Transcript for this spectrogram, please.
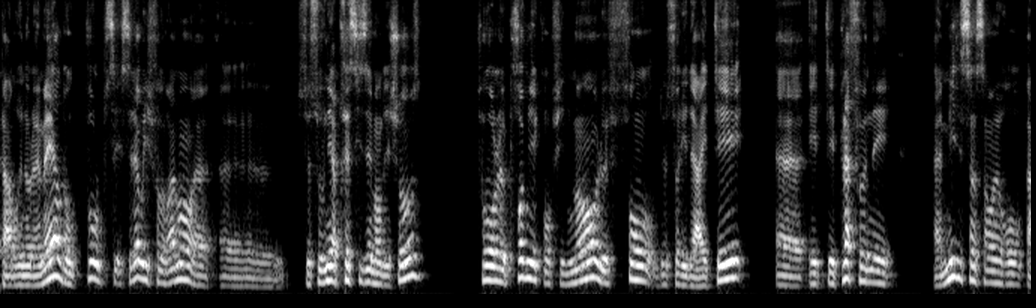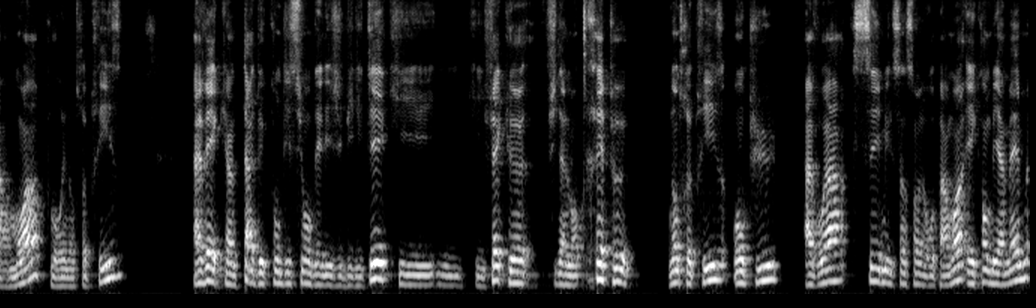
par Bruno Le Maire. Donc, c'est, là où il faut vraiment se souvenir précisément des choses. Pour le premier confinement, le fonds de solidarité euh, était plafonné à 1500 euros par mois pour une entreprise, avec un tas de conditions d'éligibilité qui, fait que finalement très peu d'entreprises ont pu avoir ces 1500 euros par mois, et quand bien même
